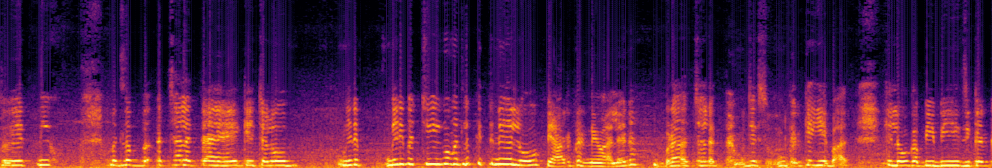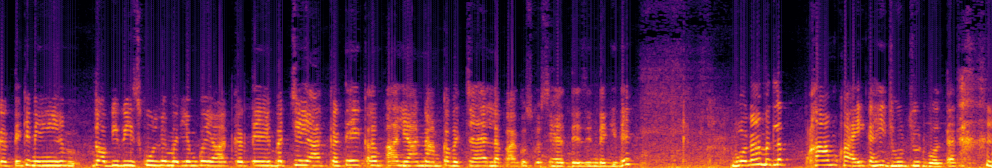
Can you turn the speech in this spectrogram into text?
तो इतनी मतलब अच्छा लगता है कि चलो मेरे, मेरी बच्ची को मतलब कितने लोग प्यार करने वाले ना। बड़ा अच्छा लगता है मुझे सुन करके ये बात कि लोग अभी भी ज़िक्र करते कि नहीं, हम तो अभी भी स्कूल में मरियम को याद करते हैं, बच्चे याद करते हैं, एक आलियान नाम का बच्चा है, अल्लाह पाक उसको सेहत दे, ज़िंदगी दे। वो ना मतलब खाम खाई का ही झूठ झूठ बोलता था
